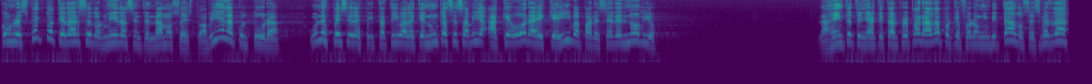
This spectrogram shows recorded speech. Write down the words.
Con respecto a quedarse dormidas, entendamos esto. Había en la cultura una especie de expectativa de que nunca se sabía a qué hora es que iba a aparecer el novio. La gente tenía que estar preparada porque fueron invitados, es verdad,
